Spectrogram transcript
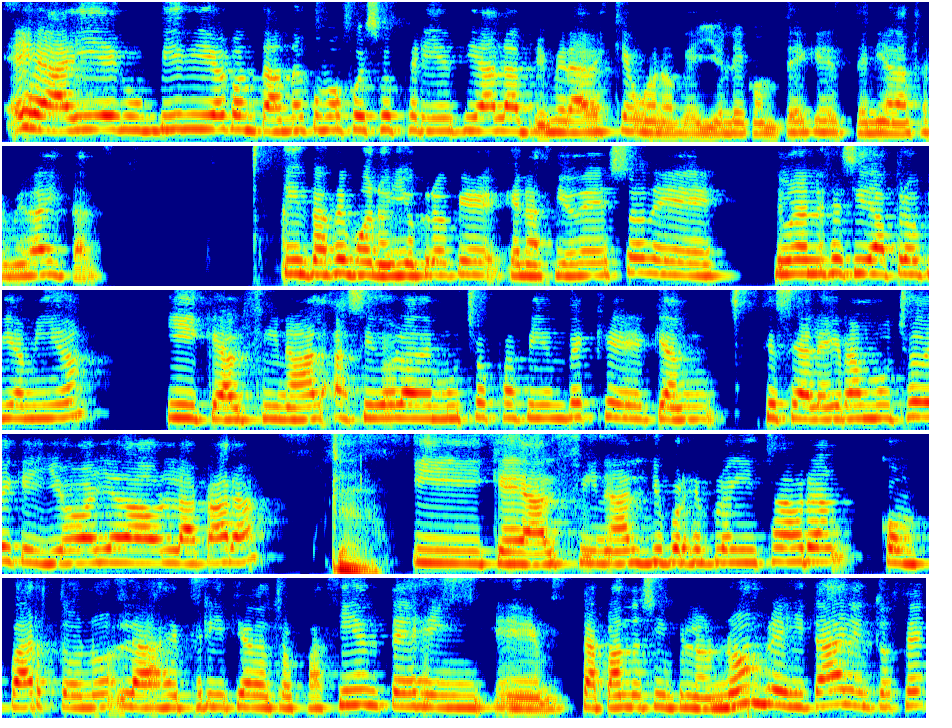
eh, ahí en un vídeo contando cómo fue su experiencia la primera vez que, bueno, que yo le conté que tenía la enfermedad y tal. Entonces, bueno, yo creo que, nació de eso, de, una necesidad propia mía y que al final ha sido la de muchos pacientes que, que, se alegran mucho de que yo haya dado la cara y que al final yo, por ejemplo, en Instagram comparto ¿no? las experiencias de otros pacientes, en, eh, tapando siempre los nombres y tal. Entonces,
